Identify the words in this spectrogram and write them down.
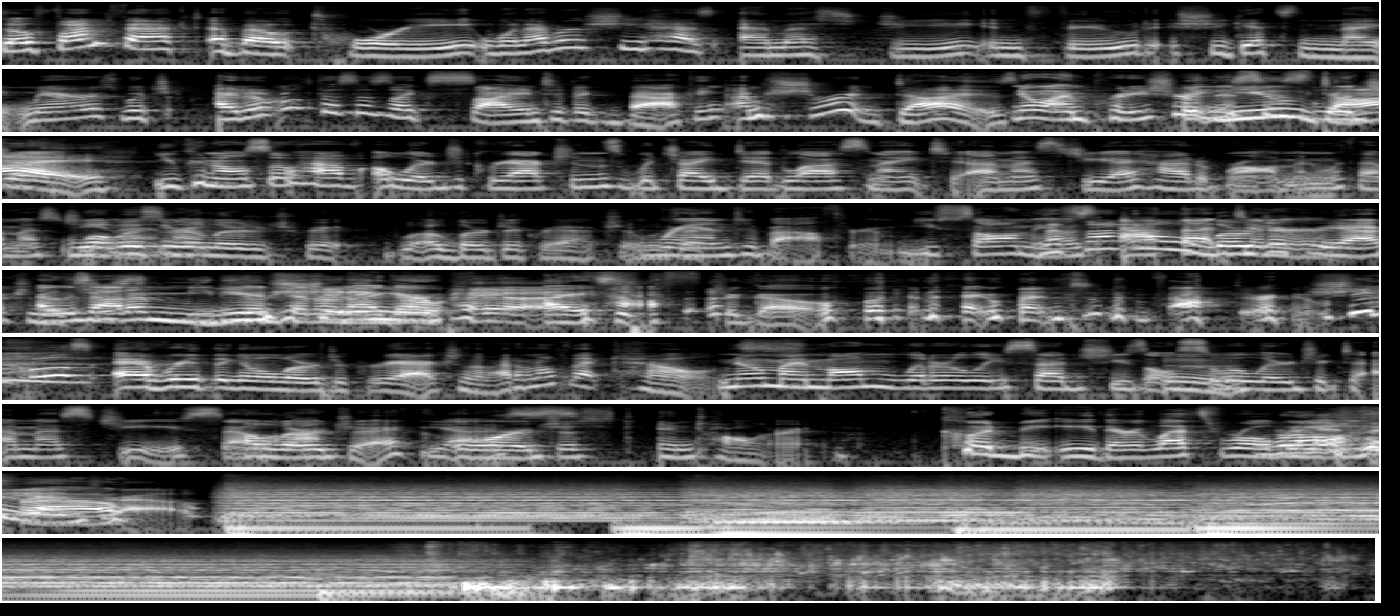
So, fun fact about Tori whenever she has MSG in food, she gets nightmares, which I don't know if this is like scientific backing. I'm sure it does. No, I'm pretty sure But this you is die. legit. You can also have allergic reactions, which I did last night to MSG. I had a ramen with MSG. What was your allergic re- allergic reaction? Was Ran it- to bathroom. You saw me. That's I was not at an that allergic dinner. reaction, I was at a media dinner. and I go, pants. I have to go, and I went to the bathroom. She calls everything an allergic reaction. though. I don't know if that counts. no, my mom literally said she's also allergic to MSG. So uh, allergic yes. or just intolerant. Could be either. Let's roll, Roll the intro. the intro.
